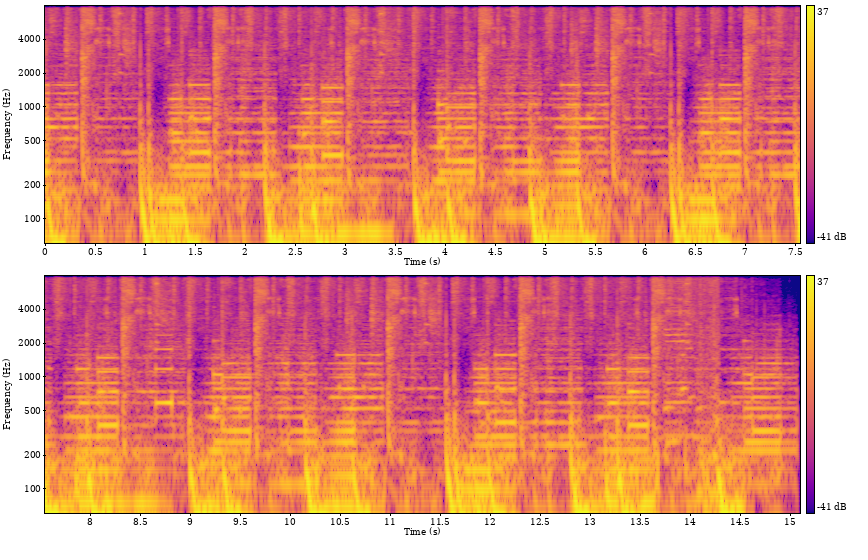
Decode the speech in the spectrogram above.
Thank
